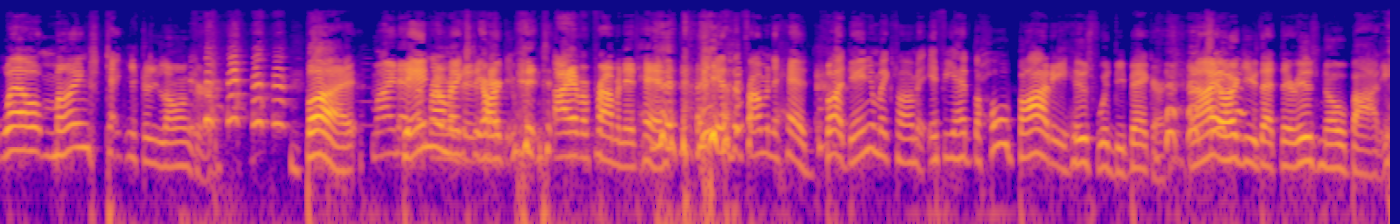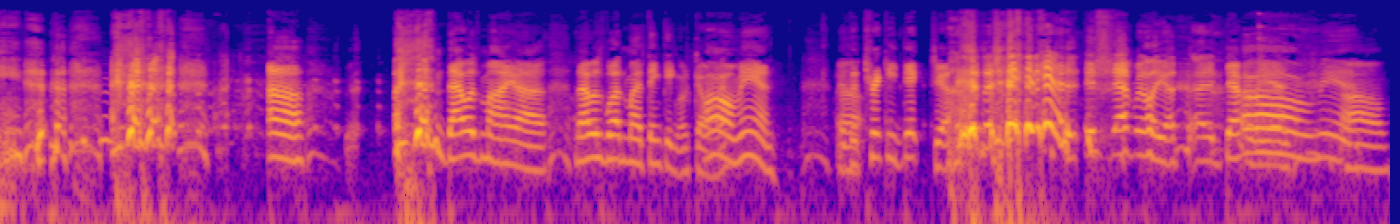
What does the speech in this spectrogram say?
well, mine's technically longer, but Mine Daniel makes the prominent- argument. I have a prominent head. he has a prominent head, but Daniel makes the argument if he had the whole body, his would be bigger. And I argue that there is no body. uh, that was my uh, that was what my thinking was going. oh man, it's Uh, a tricky dick joke. it is. It's definitely a, it definitely is. man, Um,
